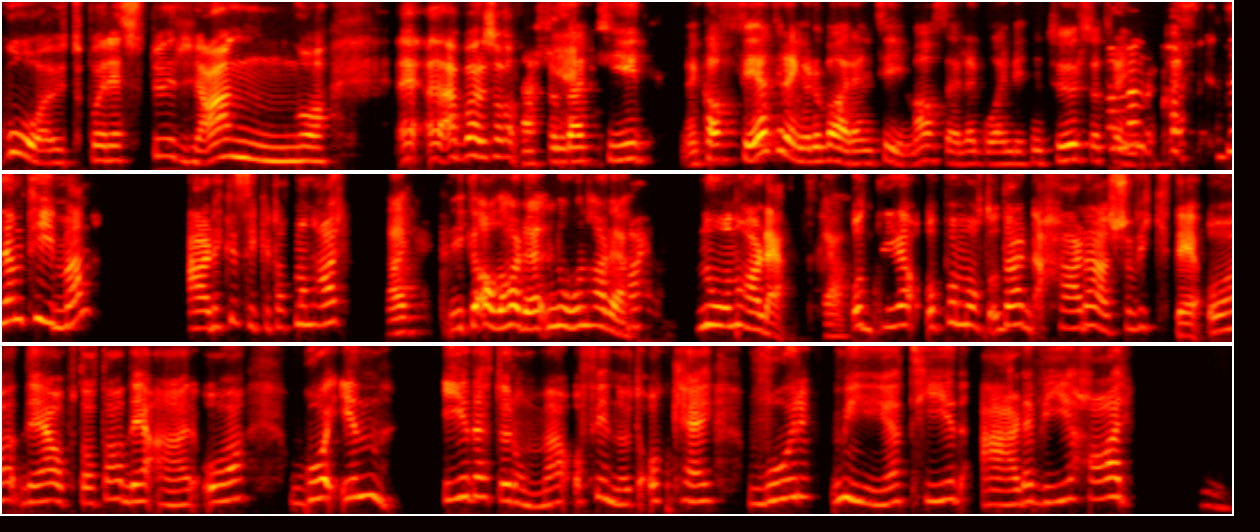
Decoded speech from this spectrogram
gå ut på restaurant og det er bare sånn Dersom det er tid. Men kafé trenger du bare en time, altså, eller gå en liten tur, så trenger ja, men, du det. Den timen er det ikke sikkert at man har. Nei, ikke alle har det. Noen har det. Nei, noen har det. Ja. Og det, og på en måte, og det er her det er så viktig, og det jeg er opptatt av, det er å gå inn i dette rommet og finne ut ok, hvor mye tid er det vi har? Mm.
